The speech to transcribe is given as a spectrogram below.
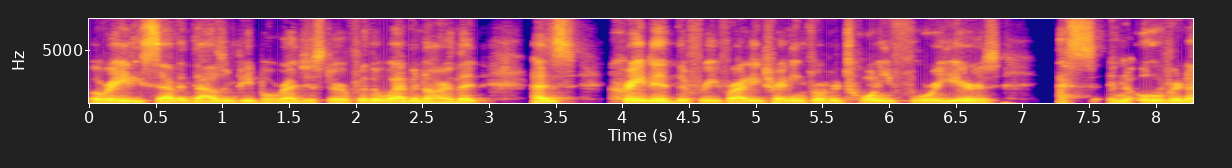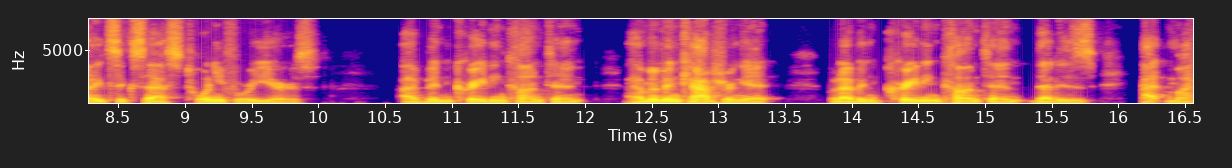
over 87,000 people register for the webinar that has created the Free Friday training for over 24 years. An overnight success, 24 years. I've been creating content. I haven't been capturing it, but I've been creating content that is at my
